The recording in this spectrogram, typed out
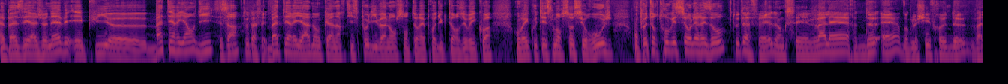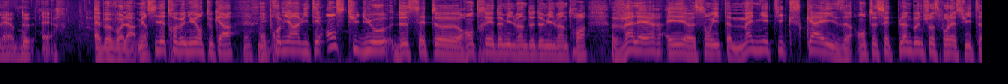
euh, basé à Genève. Et puis euh, Batteria, on dit, c'est ça? Tout à fait. Batteria, donc un artiste polyvalent, chanteur et producteur zurichois. On va écouter ce morceau sur Rouge. On peut te retrouver sur les réseaux? Tout à fait, donc c'est Valère 2R, donc le chiffre 2, Valère 2R. Eh ben voilà, merci d'être venu en tout cas. Merci. Mon premier invité en studio de cette euh, rentrée 2022-2023, Valère et euh, son hit Magnetic Skies. On te souhaite plein de bonnes choses pour la suite.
